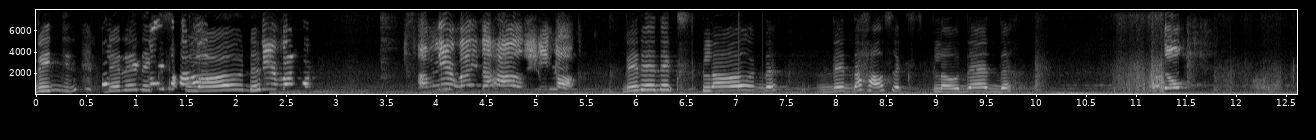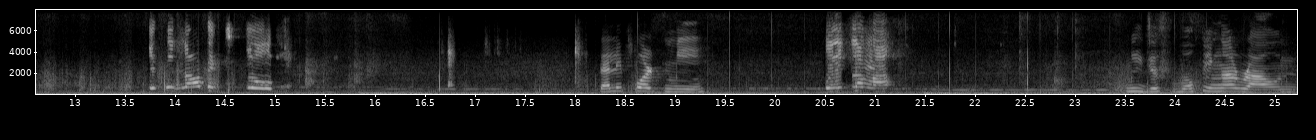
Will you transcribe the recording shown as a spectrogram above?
did did it explode? Nearby. I'm nearby the house, Shino. Did it explode? Did the house exploded? Nope. It did not explode. Teleport me. Wait lang ah. Me just walking around.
